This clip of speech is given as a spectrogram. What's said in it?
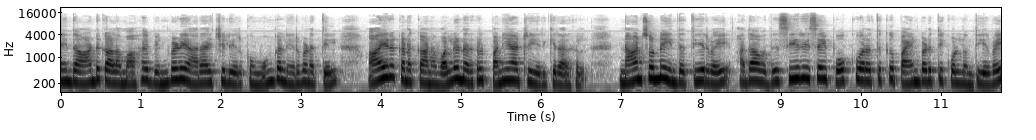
ஐந்து ஆண்டு காலமாக விண்வெளி ஆராய்ச்சியில் இருக்கும் உங்கள் நிறுவனத்தில் ஆயிரக்கணக்கான வல்லுநர்கள் பணியாற்றி இருக்கிறார்கள். நான் சொன்ன இந்த தீர்வை அதாவது சீரிஸை போக்குவரத்துக்கு பயன்படுத்தி கொள்ளும் தீர்வை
